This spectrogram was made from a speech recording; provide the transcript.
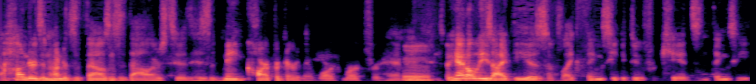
hundreds and hundreds of thousands of dollars to his main carpenter that worked worked for him. Mm. So he had all these ideas of like things he could do for kids and things he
